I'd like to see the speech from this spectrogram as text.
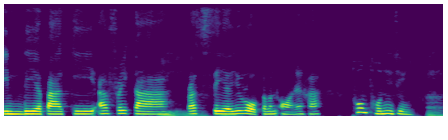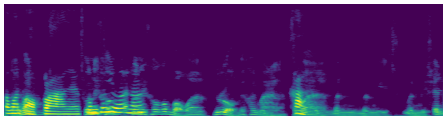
อินเดียปากีแอฟริกาอืมรัสเซียยุโรปตะวันออกนะคะ ท่วมท้นจริงอ่าๆตะวันออกกลางเนี่ยช่ควงนก็เยอะช่วนะงนี้เขาก็บอกว่ายุโรปไม่ค่อยมาแล้วเพค่ะราะว่ามันมันมีมันมีเส้น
